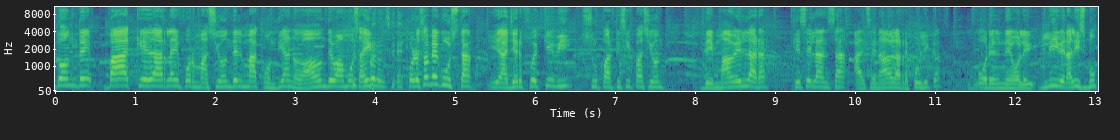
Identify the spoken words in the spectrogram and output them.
dónde va a quedar la información del macondiano, a dónde vamos a ir. Bueno, es que- Por eso me gusta, y ayer fue que vi su participación de Mabel Lara, que se lanza al Senado de la República por el neoliberalismo.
